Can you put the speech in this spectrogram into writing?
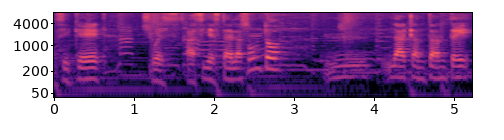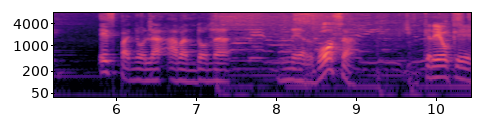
Así que, pues así está el asunto. La cantante española abandona Nervosa. Creo que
